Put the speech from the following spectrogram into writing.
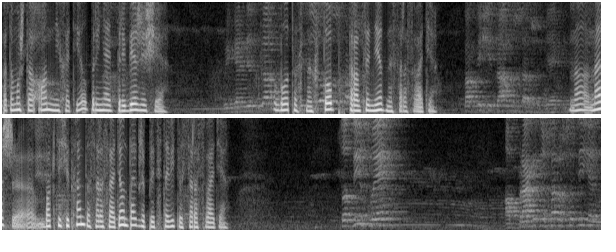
Потому что он не хотел принять прибежище лотосных стоп трансцендентной Сарасвати. Но наш э, Бхакти Сидханта Сарасвати, он также представитель Сарасвати. So this way, Aprakita Saraswati and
